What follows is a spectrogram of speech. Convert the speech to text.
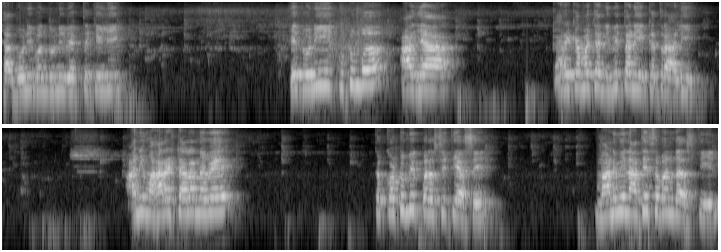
ह्या दोन्ही बंधूंनी व्यक्त केली. हे दोन्ही कुटुंब आज ह्या कार्यक्रमाच्या निमित्ताने एकत्र आली. आणि महाराष्ट्राला नव्हे तर कौटुंबिक परिस्थिती असेल मानवी नातेसंबंध असतील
